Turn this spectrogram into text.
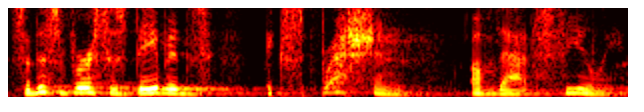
So, this verse is David's expression of that feeling.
